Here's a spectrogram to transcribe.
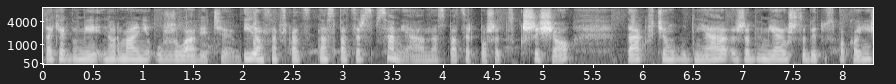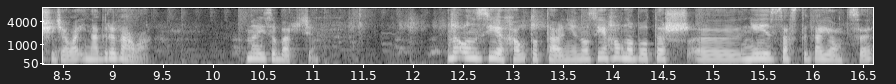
Tak jakbym jej normalnie użyła, wiecie, idąc na przykład na spacer z psami, a na spacer poszedł Krzysio, tak, w ciągu dnia, żebym ja już sobie tu spokojnie siedziała i nagrywała. No i zobaczcie. No on zjechał totalnie, no zjechał, no bo też yy, nie jest zastygający,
